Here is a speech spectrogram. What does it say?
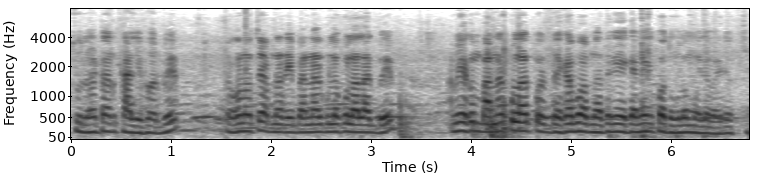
চুলাটার কালি পড়বে, তখন হচ্ছে আপনার এই বান্নারগুলো খোলা লাগবে। আমি এখন বান্নার খোলার পর দেখাবো আপনাদেরকে এখানে কতগুলো ময়লা বাইরে হচ্ছে।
